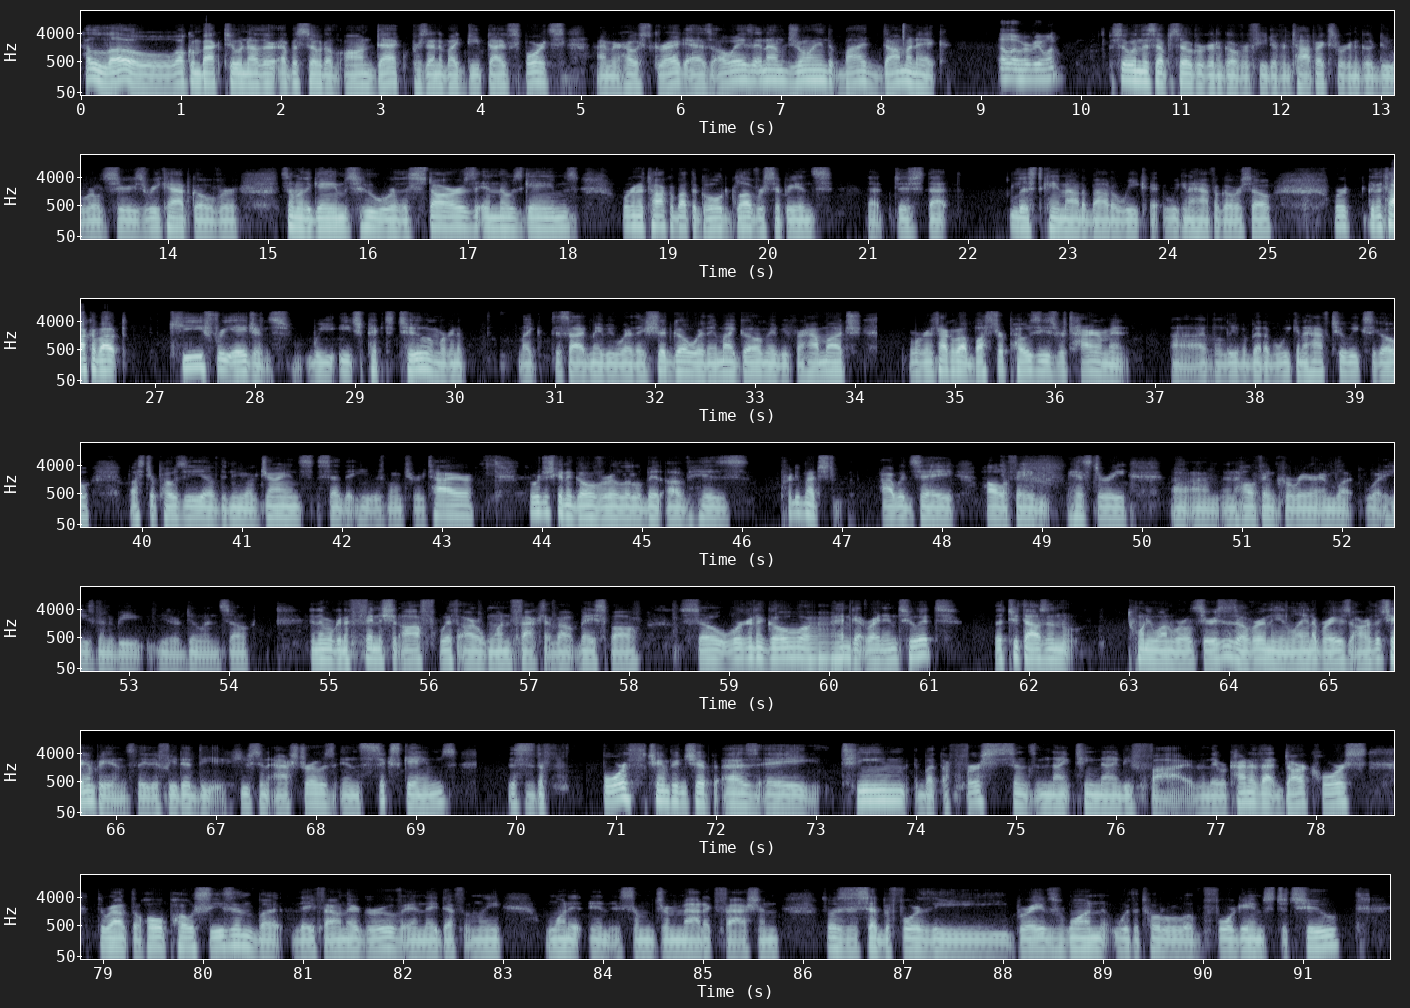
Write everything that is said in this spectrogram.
Hello, welcome back to another episode of On Deck presented by Deep Dive Sports. I'm your host, Greg, as always, and I'm joined by Dominic. Hello, everyone. So, in this episode, we're going to go over a few different topics. We're going to go do World Series recap, go over some of the games, who were the stars in those games. We're going to talk about the Gold Glove recipients that just that list came out about a week, a week and a half ago or so. We're going to talk about key free agents. We each picked two, and we're to like decide maybe where they should go, where they might go, maybe for how much. We're to talk about Buster Posey's retirement. Uh, I believe about a week and a half, two weeks ago, Buster Posey of the New York Giants said that he was going to retire. So we're just going to go over a little bit of his pretty much, I would say, Hall of Fame history uh, um, and Hall of Fame career and what what he's going to be you know doing. So and then we're going to finish it off with our one fact about baseball. So we're going to go ahead and get right into it. The 2021 World Series is over, and the Atlanta Braves are the champions. They defeated the Houston Astros in six games. This is the fourth championship as a team, but the first since 1995. And they were kind of that dark horse throughout the whole postseason, but they found their groove and they definitely won it in some dramatic fashion. So, as I said before, the Braves won with a total of four games to two.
